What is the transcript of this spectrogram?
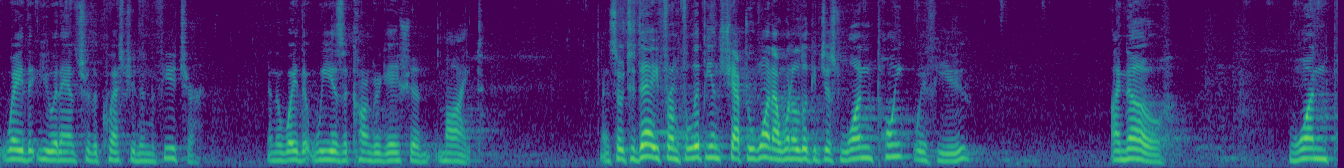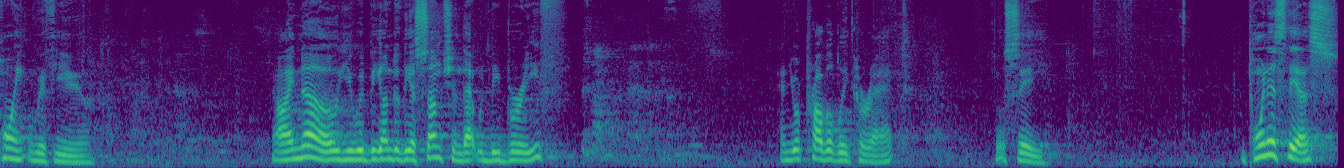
way that you would answer the question in the future and the way that we as a congregation might. And so today, from Philippians chapter 1, I want to look at just one point with you. I know, one point with you. Now, I know you would be under the assumption that would be brief and you're probably correct. We'll see. The point is this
